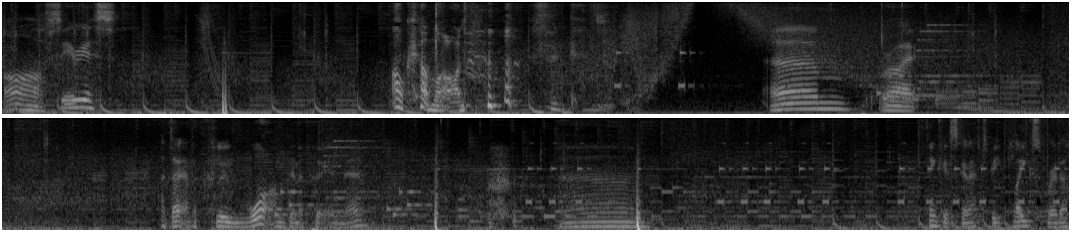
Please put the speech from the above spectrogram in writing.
Oh, serious? Oh, come on. um, right. I don't have a clue what I'm going to put in there. Um, I think it's going to have to be Plague Spreader.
